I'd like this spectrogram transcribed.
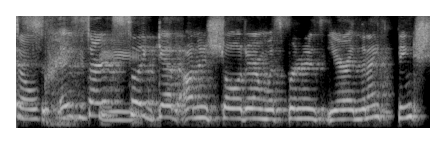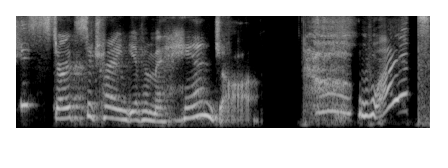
so crazy. it starts to like get on his shoulder and whisper in his ear, and then I think she starts to try and give him a hand job. what?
